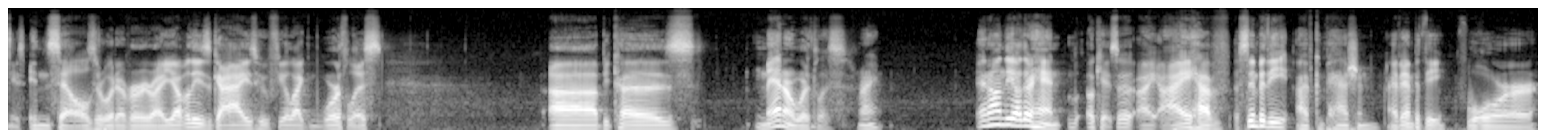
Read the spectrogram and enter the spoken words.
these incels or whatever, right? You have all these guys who feel like worthless uh, because men are worthless, right? And on the other hand, okay, so I, I have sympathy, I have compassion, I have empathy for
